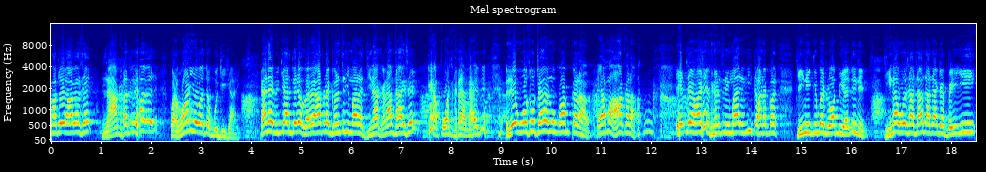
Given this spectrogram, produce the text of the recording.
કાં તો આવે છે ના કાં તો આવે છે. પણ વાણીઓ હોય તો બુદ્ધિશાળી. એને વિચાર કર્યો હવે આપણે ગણતરી મારા જીના ઘણા થાય છે કે આ પોચ ઘણા થાય છે. જે ઓછું થાય એનું કોક કરા એમાં હા કરા એટલે એને ગણતરી મારી દીધી અને કોઈ જીની કિંમત લોબી હતી ને ઝીના જીના ઓછા થતા હતા કે ભાઈ એ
